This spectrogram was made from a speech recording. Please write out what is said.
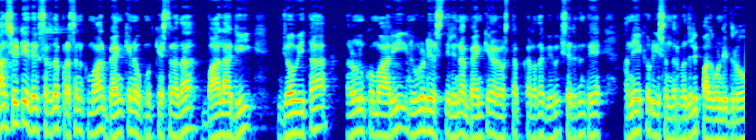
ಆರ್ ಟಿ ಅಧ್ಯಕ್ಷರಾದ ಪ್ರಸನ್ನ ಕುಮಾರ್, ಬ್ಯಾಂಕಿನ ಉಪಮುಖ್ಯಸ್ಥರಾದ ಬಾಲಾಜಿ, ಜೋವಿತಾ ಅರುಣ್ ಕುಮಾರಿ ನೂರಡಿ ರಸ್ತೆಯಲ್ಲಿನ ಬ್ಯಾಂಕಿನ ವ್ಯವಸ್ಥಾಪಕರಾದ ವಿವೇಕ್ ಸೇರಿದಂತೆ ಅನೇಕರು ಈ ಸಂದರ್ಭದಲ್ಲಿ ಪಾಲ್ಗೊಂಡಿದ್ದರು.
